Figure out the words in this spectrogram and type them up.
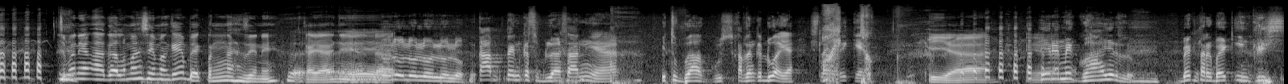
Cuman yang agak lemah sih makanya back tengah sih nih. Kayaknya ya. Iya. Lu lu lu lu lu. Kapten kesebelasannya itu bagus. Kapten kedua ya, selain Kane. Iya. iya. Harry Maguire loh. Back terbaik Inggris.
